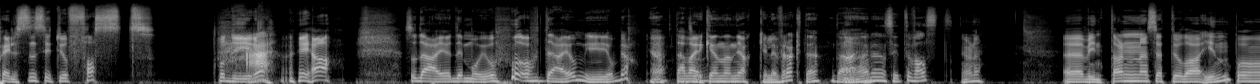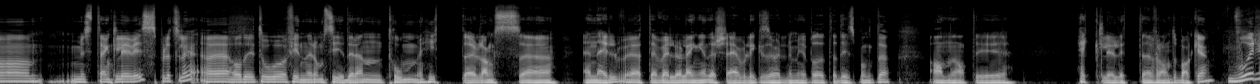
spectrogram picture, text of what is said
pelsen sitter jo fast på dyret. ja. Så det er jo, det må jo Det er jo mye jobb, ja. Ja, det er verken en jakke eller frakk, det. Det er, sitter fast. Gjør det. Eh, vinteren setter jo da inn på mistenkelig vis, plutselig. Eh, og de to finner omsider en tom hytte langs eh, en elv etter vel og lenge. Det skjer vel ikke så veldig mye på dette tidspunktet, annet enn at de hekler litt fram og tilbake. Hvor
